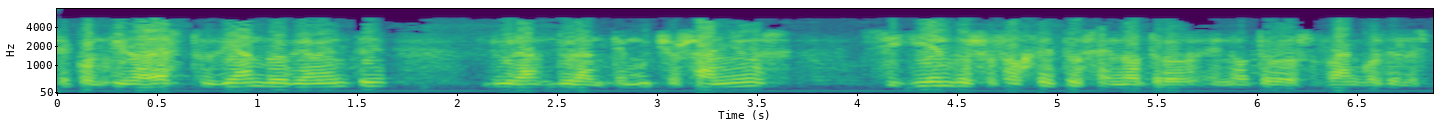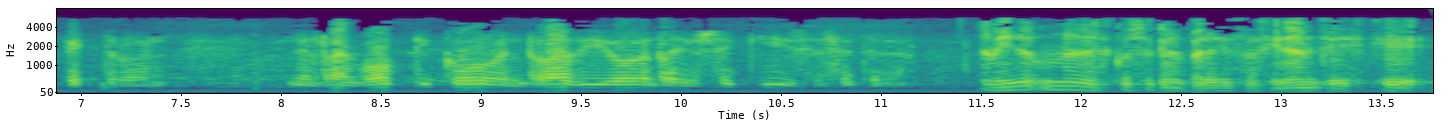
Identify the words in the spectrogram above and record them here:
se continuará estudiando obviamente durante, muchos años siguiendo esos objetos en, otro, en otros rangos del espectro, en, el rango óptico, en radio, en rayos X, etcétera. A mí una de las cosas que me parece fascinante es que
